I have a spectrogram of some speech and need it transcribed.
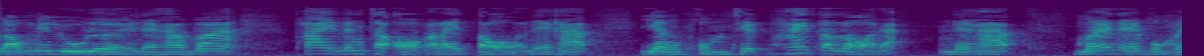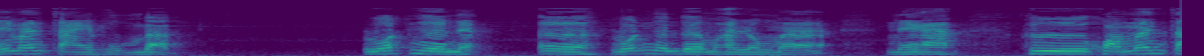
เราไม่รู้เลยนะครับ ว่าไพ่แม่งจะออกอะไรต่อนะครับ อย่างผมเช็คไพ่ตลอดอะนะครับไม้ไหนผมไม่มั่นใจผมแบบลดเงินเนี่ยเออลดเงินเดิมพันลงมานะครับ คือความมั่นใจ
